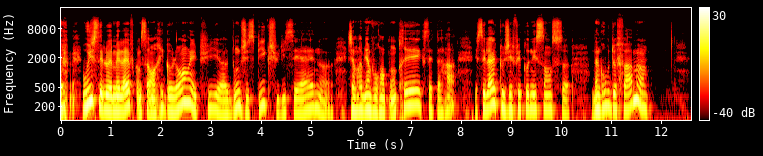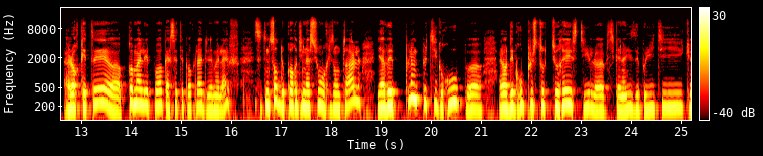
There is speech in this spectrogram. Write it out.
oui, c'est le MLF, comme ça en rigolant. Et puis, donc, j'explique, je suis lycéenne, j'aimerais bien vous rencontrer, etc. Et c'est là que j'ai fait connaissance d'un groupe de femmes alors qu'était, euh, comme à l'époque, à cette époque-là du MLF, c'était une sorte de coordination horizontale. Il y avait plein de petits groupes, euh, alors des groupes plus structurés, style euh, psychanalyse et politique,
